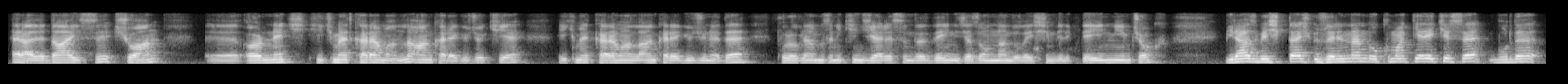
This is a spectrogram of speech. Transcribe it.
Herhalde daha iyisi şu an e, örnek Hikmet Karaman'la Ankara gücü ki Hikmet Karaman'la Ankara gücüne de programımızın ikinci yarısında değineceğiz. Ondan dolayı şimdilik değinmeyeyim çok. Biraz Beşiktaş üzerinden de okumak gerekirse burada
